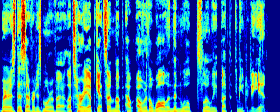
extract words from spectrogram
Whereas this effort is more of a let's hurry up, get some up out over the wall, and then we'll slowly let the community in.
